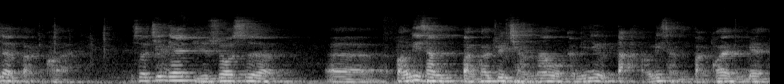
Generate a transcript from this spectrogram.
的板块。你说今天比如说是呃房地产板块最强，那我肯定就打房地产板块里面。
